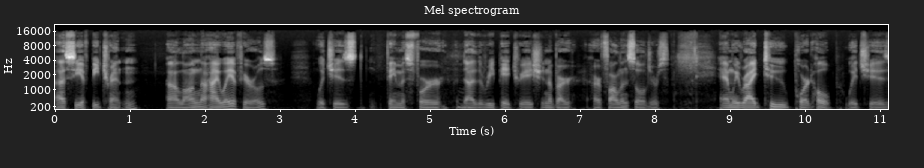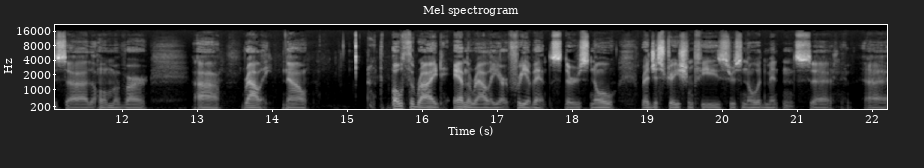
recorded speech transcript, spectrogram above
uh, CFB Trenton along the Highway of Heroes, which is famous for the repatriation of our, our fallen soldiers. And we ride to Port Hope, which is uh, the home of our uh, rally. Now, both the ride and the rally are free events. There's no registration fees. There's no admittance uh, uh,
